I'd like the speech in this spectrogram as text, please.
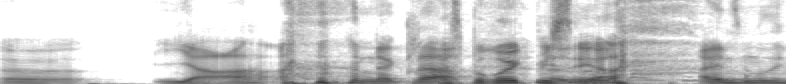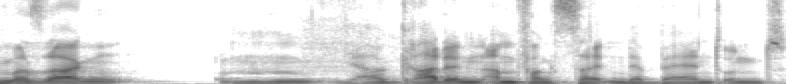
Äh, ja, na klar. Das beruhigt mich also, sehr. Eins muss ich mal sagen, ja, gerade in Anfangszeiten der Band und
